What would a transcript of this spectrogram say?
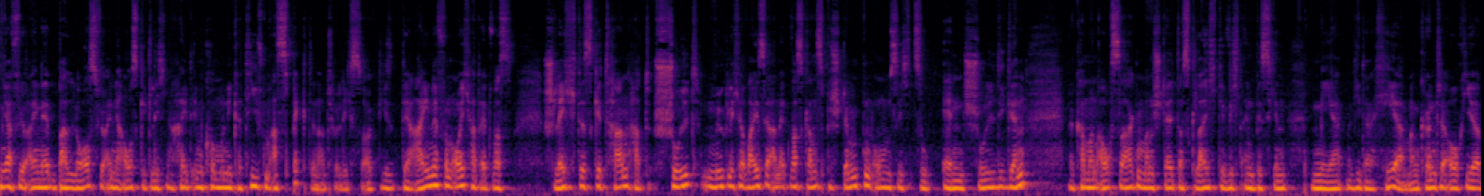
ja, für eine Balance, für eine Ausgeglichenheit in kommunikativen Aspekte natürlich sorgt. Die, der eine von euch hat etwas Schlechtes getan, hat Schuld möglicherweise an etwas ganz Bestimmten, um sich zu entschuldigen. Da kann man auch sagen, man stellt das Gleichgewicht ein bisschen mehr wieder her. Man könnte auch hier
